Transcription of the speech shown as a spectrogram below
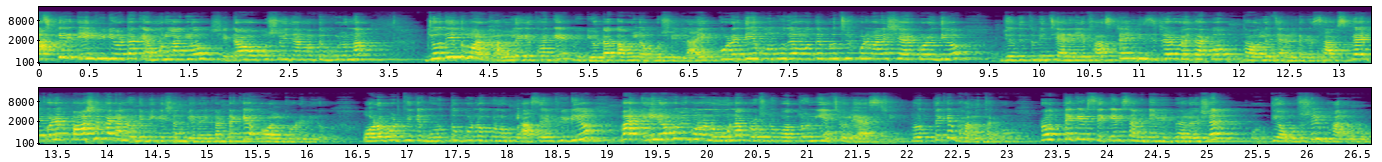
আজকের এই ভিডিওটা কেমন লাগল সেটাও অবশ্যই জানাতে ভুলো না। যদি তোমার ভালো লেগে থাকে ভিডিওটা, তাহলে অবশ্যই লাইক করে দিয়ে বন্ধুদের মধ্যে প্রচুর পরিমাণে শেয়ার করে দিও। যদি তুমি চ্যানেলে ফার্স্ট টাইম ভিজিটার হয়ে থাকো, তাহলে চ্যানেলটাকে সাবস্ক্রাইব করে পাশে থাকা নোটিফিকেশন বেল আইকনটাকে অল করে দিও। পরবর্তীতে গুরুত্বপূর্ণ কোনো ক্লাসের ভিডিও বা এইরকমই কোনো নমুনা প্রশ্নপত্র নিয়ে চলে আসছি। প্রত্যেকে ভালো থাকো। প্রত্যেকের সেকেন্ড সামিটিভ ইভ্যালুয়েশন অতি অবশ্যই ভালো হোক।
